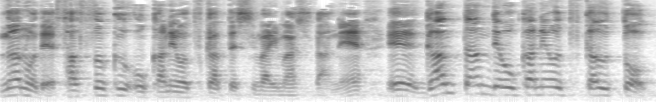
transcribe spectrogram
なので、早速お金を使ってしまいましたね。えー元旦でお金を使うと、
